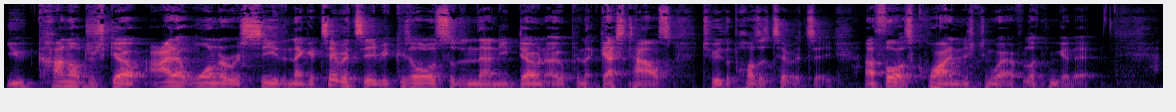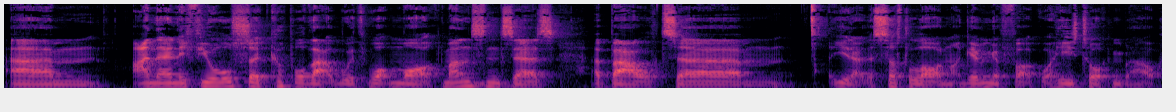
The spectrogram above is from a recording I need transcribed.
You cannot just go, I don't want to receive the negativity, because all of a sudden then you don't open that guest house to the positivity. And I thought it's quite an interesting way of looking at it. Um, and then if you also couple that with what Mark Manson says about um, you know the subtle art, of not giving a fuck, what he's talking about,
